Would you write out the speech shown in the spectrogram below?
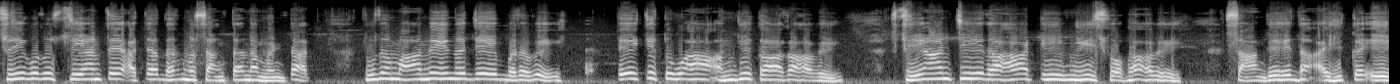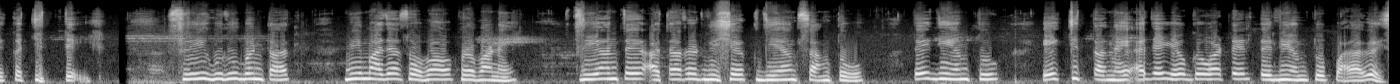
श्री गुरु स्त्रियांचे आचारधर्म सांगताना म्हणतात तुझं मानेन जे बरवे तेची तुवा अंगीकारावे. स्त्रियांची रहाटी मी स्वभावे. सांगेन ऐक एक चित्ते. श्री गुरु म्हणतात मी माझ्या स्वभावाप्रमाणे स्त्रियांचे आचरणविषयक नियम सांगतो ते नियम तू एक चित्ताने जे योग्य वाटेल ते नियम तू पाळावेस.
